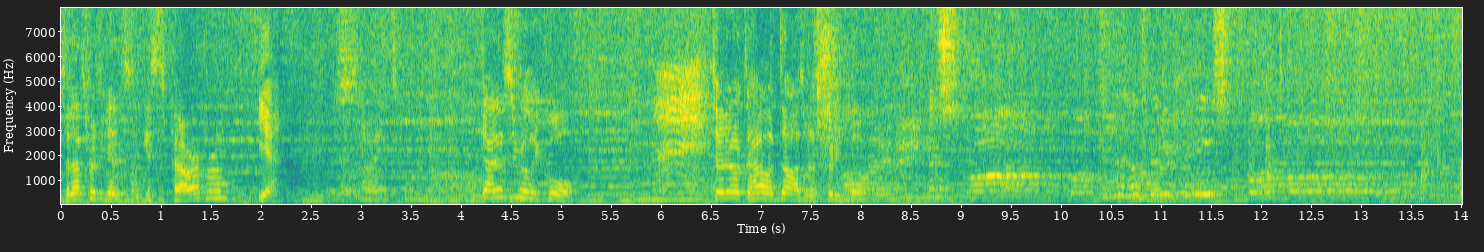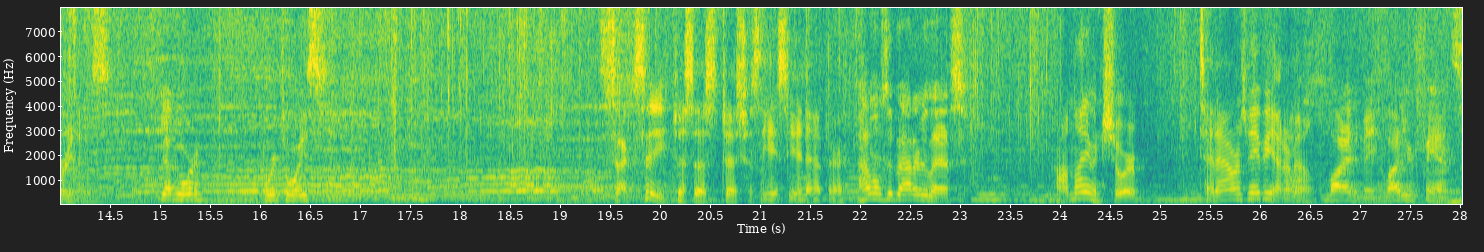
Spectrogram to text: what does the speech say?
So that's where it gets, it gets its power from? Yeah. Alright, that's cool. Yeah, this is really cool. Don't know what the hell it does, but it's pretty cool. Very nice. We got more, more toys. Sexy. Just as just just the AC adapter. How long's the battery last? I'm not even sure. Ten hours maybe? I don't know. Lie to me. Lie to your fans.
